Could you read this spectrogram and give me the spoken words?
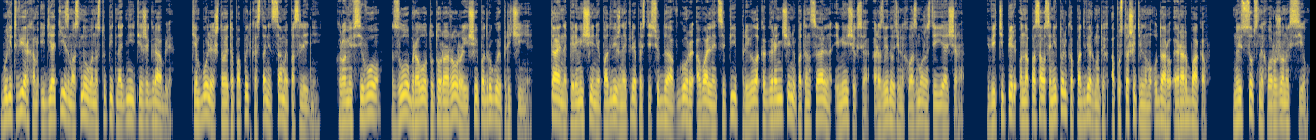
Будет верхом идиотизма снова наступить на одни и те же грабли. Тем более, что эта попытка станет самой последней. Кроме всего, зло брало Тутора Рора еще и по другой причине. Тайна перемещения подвижной крепости сюда, в горы овальной цепи, привела к ограничению потенциально имеющихся разведывательных возможностей ящера. Ведь теперь он опасался не только подвергнутых опустошительному удару эрарбаков, но и собственных вооруженных сил.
